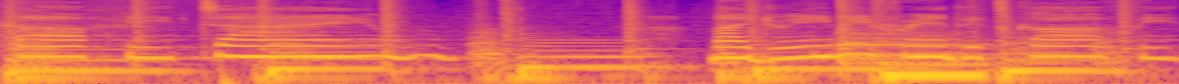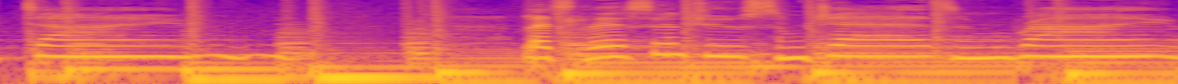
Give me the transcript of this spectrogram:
Coffee time. My dreamy friend, it's coffee time. Let's listen to some jazz and rhyme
